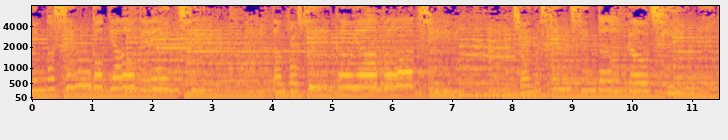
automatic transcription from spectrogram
明白醒觉有定时。但放肆够也不迟，在我声线得够前，糊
